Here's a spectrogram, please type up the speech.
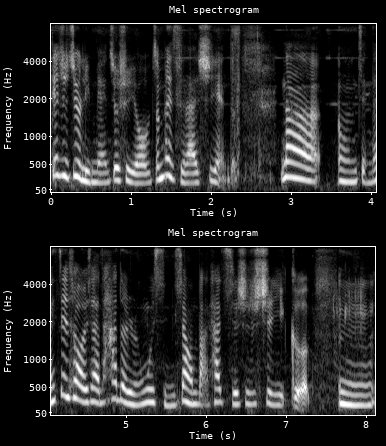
电视剧里面就是由曾沛慈来饰演的。那嗯，简单介绍一下她的人物形象吧。她其实是一个嗯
